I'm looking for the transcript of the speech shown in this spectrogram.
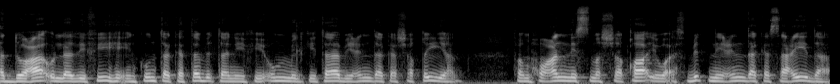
الدعاء الذي فيه إن كنت كتبتني في أم الكتاب عندك شقيا فامح عني اسم الشقاء وأثبتني عندك سعيدا.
